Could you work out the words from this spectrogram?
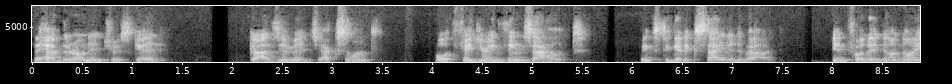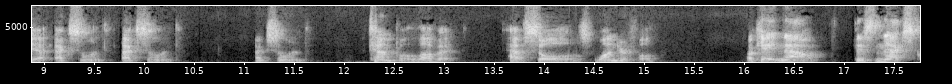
They have their own interests. Good. God's image. Excellent. Both figuring things out, things to get excited about, info they don't know yet. Excellent. Excellent. Excellent. Temple. Love it. Have souls. Wonderful. Okay, now this next,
